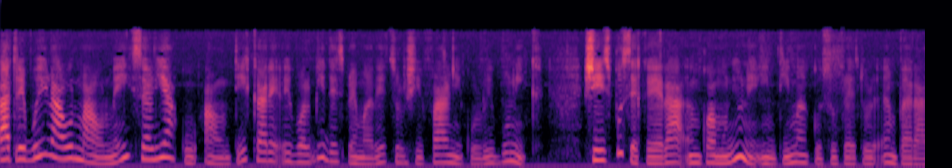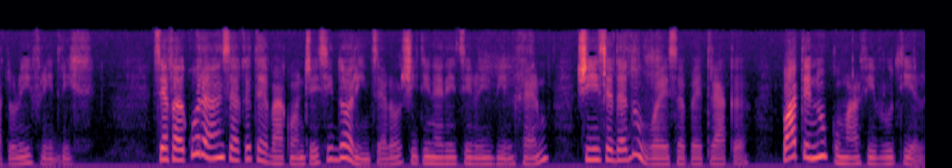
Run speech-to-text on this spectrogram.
a trebuit la urma urmei să-l ia cu Aunti, care îi vorbi despre mărețul și falnicul lui bunic și îi spuse că era în comuniune intimă cu sufletul împăratului Friedrich. Se făcură însă câteva concesii dorințelor și tinereții lui Wilhelm și îi se dădu voie să petreacă, poate nu cum ar fi vrut el,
